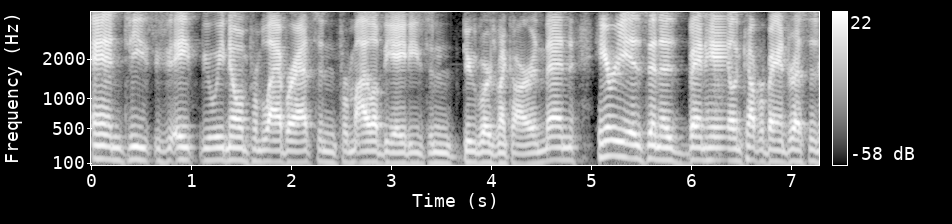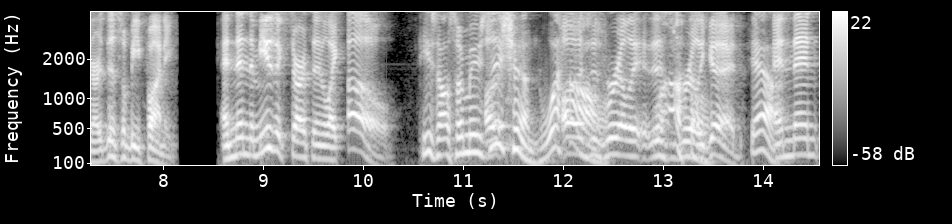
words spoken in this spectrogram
and he's, he's we know him from Lab Rats and from I Love the '80s and Dude, Where's My Car? And then here he is in a Van Halen cover band dressed as a nerd. This will be funny. And then the music starts and they're like, oh, He's also a musician. wow. oh, this is really this is really good. Yeah. And then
